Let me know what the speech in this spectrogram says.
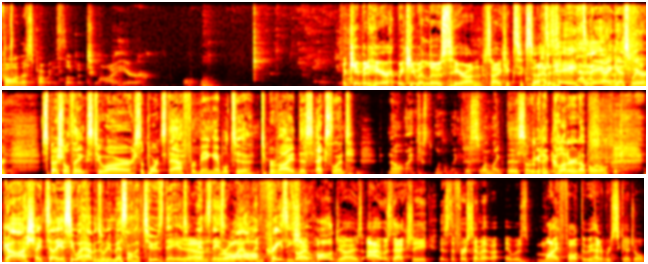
Hold on, that's probably a little bit too high here. We keep it here. We keep it loose here on Sidekick Success. today today i guess we're special thanks to our support staff for being able to to provide this excellent no i just want like this one like this are we going to clutter it up a little gosh i tell you see what happens when we miss on a tuesday is Yeah, a wednesday's a wild off. and crazy so show I apologize. I was actually this is the first time it, it was my fault that we had to reschedule,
